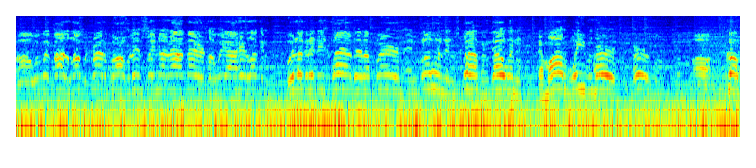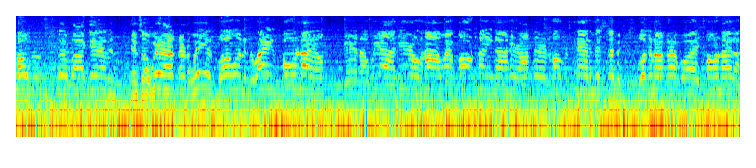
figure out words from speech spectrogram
Uh, we went by the local trailer park, we didn't see nothing out there, so we out here looking. We're looking at these clouds that up there and, and blowing and stuff and going. And, and Mom's weaving her, her some, some uh, cup holders and stuff like that. And, and so we're out there, the wind's blowing and the rain's pouring down. Homer County, Mississippi, looking out there for a tornado.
